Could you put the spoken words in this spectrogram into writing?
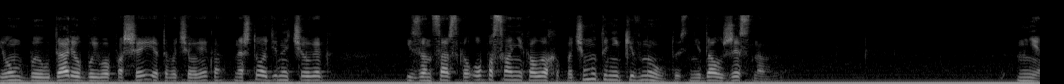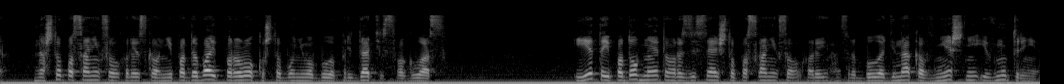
и он бы ударил бы его по шее, этого человека, на что один из человек из ансарского, о посланник Аллаха, почему ты не кивнул, то есть не дал жест нам, мне. На что посланник Салахалей сказал, не подобает пророку, чтобы у него было предательство глаз. И это и подобное этому разъясняет, что посланник был одинаков внешне и внутренне,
